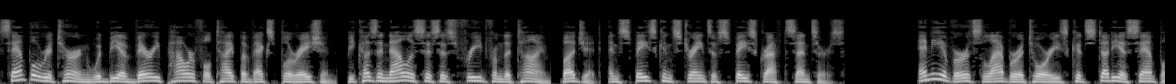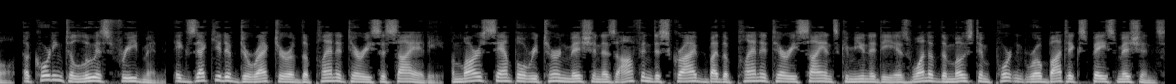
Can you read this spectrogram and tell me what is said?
Sample return would be a very powerful type of exploration, because analysis is freed from the time, budget, and space constraints of spacecraft sensors. Any of Earth's laboratories could study a sample. According to Louis Friedman, executive director of the Planetary Society, a Mars sample return mission is often described by the planetary science community as one of the most important robotic space missions,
